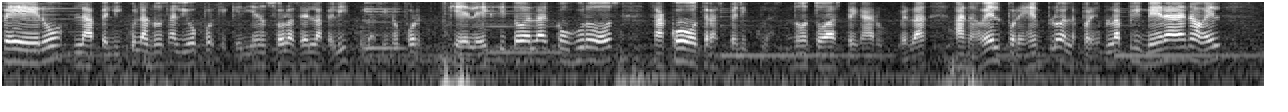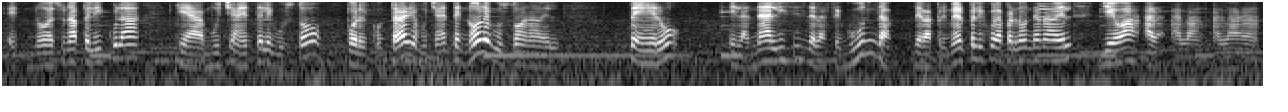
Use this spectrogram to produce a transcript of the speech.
pero la película no salió porque querían solo hacer la película, sino porque el éxito del Conjuro 2 sacó otras películas, no todas pegaron, ¿verdad? Anabel, por ejemplo, la, por ejemplo la primera de Anabel eh, no es una película que a mucha gente le gustó, por el contrario, a mucha gente no le gustó Anabel, pero el análisis de la segunda, de la primera película, perdón, de Anabel, lleva a la a la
